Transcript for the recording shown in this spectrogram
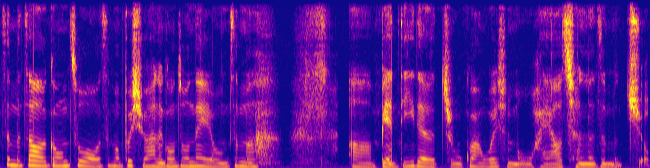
这么糟的工作，这么不喜欢的工作内容，这么呃贬低的主管，为什么我还要撑了这么久？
